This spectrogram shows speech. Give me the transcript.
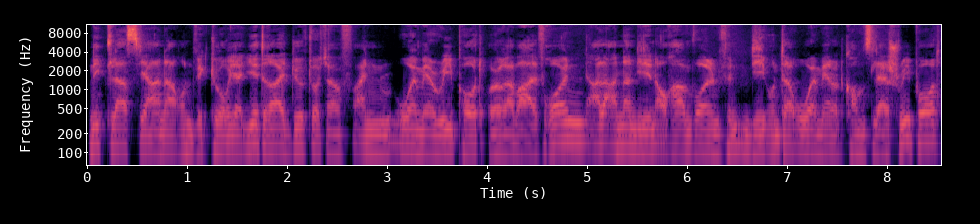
Niklas, Jana und Viktoria. Ihr drei dürft euch auf einen OMR Report eurer Wahl freuen. Alle anderen, die den auch haben wollen, finden die unter omr.com slash report.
